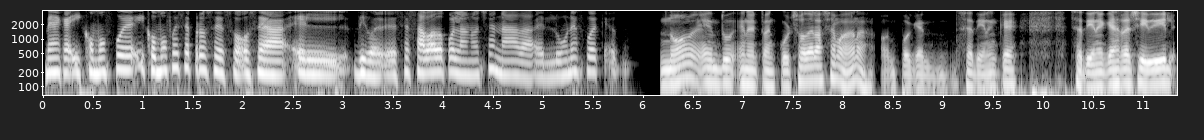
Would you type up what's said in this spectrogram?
Ven acá, ¿y cómo fue y cómo fue ese proceso? O sea, el digo, ese sábado por la noche nada, el lunes fue que No en, en el transcurso de la semana, porque se tienen que se tiene que recibir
